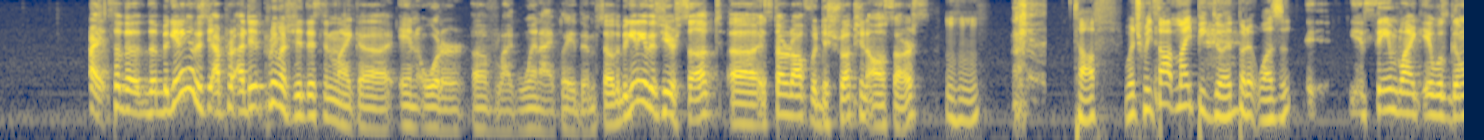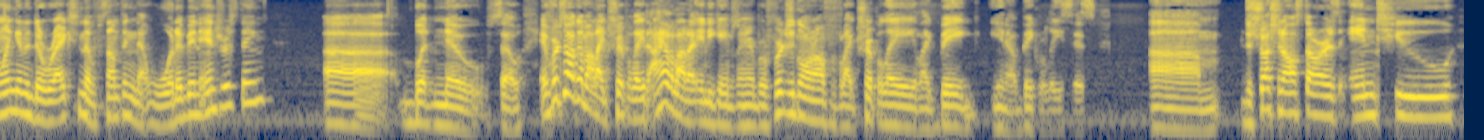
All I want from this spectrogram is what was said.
right, so the the beginning of this year, I, pr- I did pretty much did this in like uh in order of like when I played them. So the beginning of this year sucked. Uh, it started off with Destruction All Stars. Mm-hmm. Tough, which we thought might be good, but it wasn't. It seemed like it was going in the direction of something that would have been interesting. Uh, but no. So if we're talking about like AAA, I have a lot of indie games on here, but if we're just going off of like AAA, like big, you know, big releases, um, Destruction All Stars into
